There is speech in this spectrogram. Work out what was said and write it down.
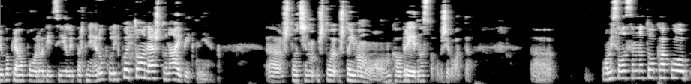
ljubav prema porodici ili partneru, koliko je to nešto najbitnije uh, što, će, što, što imamo kao vrednost ovog života. Uh, pomislila sam na to kako,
